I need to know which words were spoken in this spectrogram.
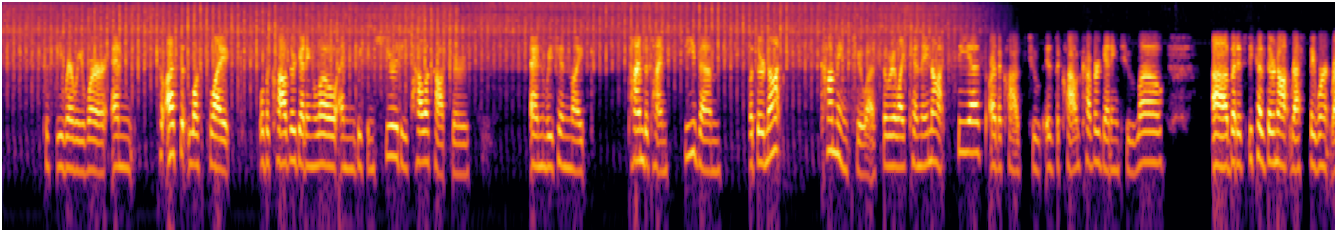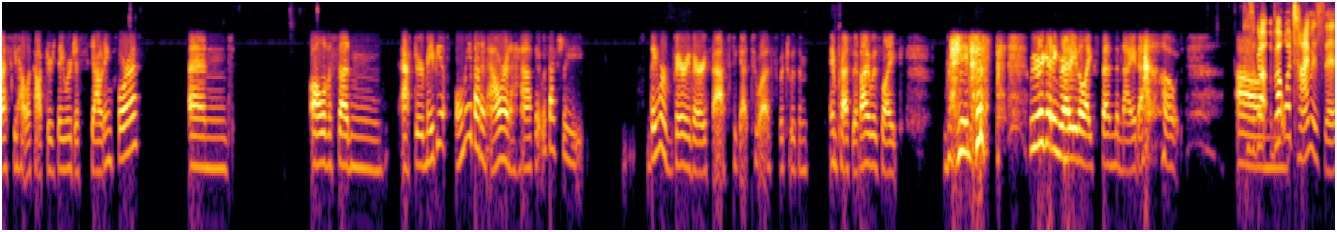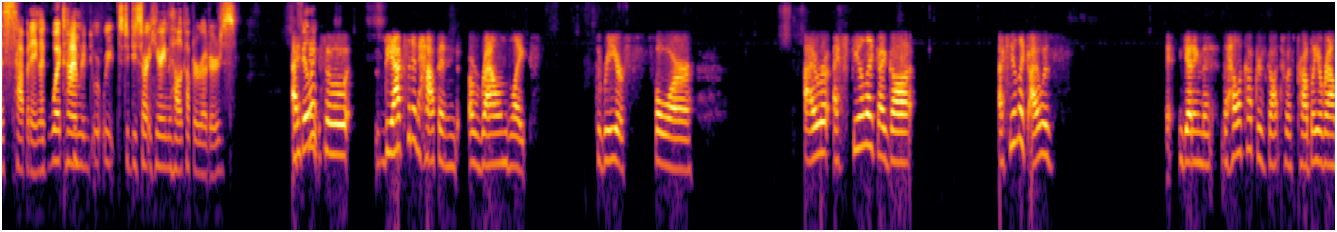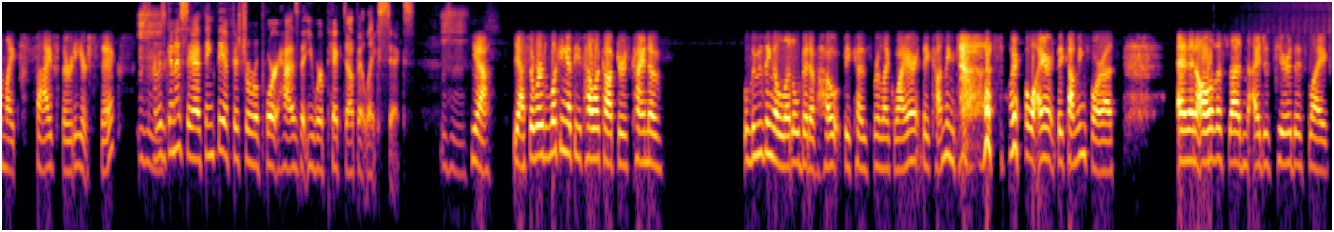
to see where we were, and to us it looked like, well, the clouds are getting low, and we can hear these helicopters, and we can like time to time see them, but they're not coming to us. So we are like, can they not see us? Are the clouds too? Is the cloud cover getting too low? Uh, but it's because they're not rest. They weren't rescue helicopters. They were just scouting for us. And all of a sudden, after maybe only about an hour and a half, it was actually they were very very fast to get to us, which was impressive. I was like ready to. we were getting ready to like spend the night out. Um, about, about what time is this happening? Like, what time did, did you start hearing the helicopter rotors? I, I feel like so. The accident happened around like three or four. I re- I feel like I got. I feel like I was eh, getting the the helicopters got to us probably around like five thirty or 6 mm-hmm. I was gonna say I think the official report has that you were picked up at like 6 mm-hmm. Yeah, yeah, so we're looking at these helicopters kind of losing a little bit of hope because we're like, why aren't they coming to us? why aren't they coming for us? And then all of a sudden, I just hear this like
